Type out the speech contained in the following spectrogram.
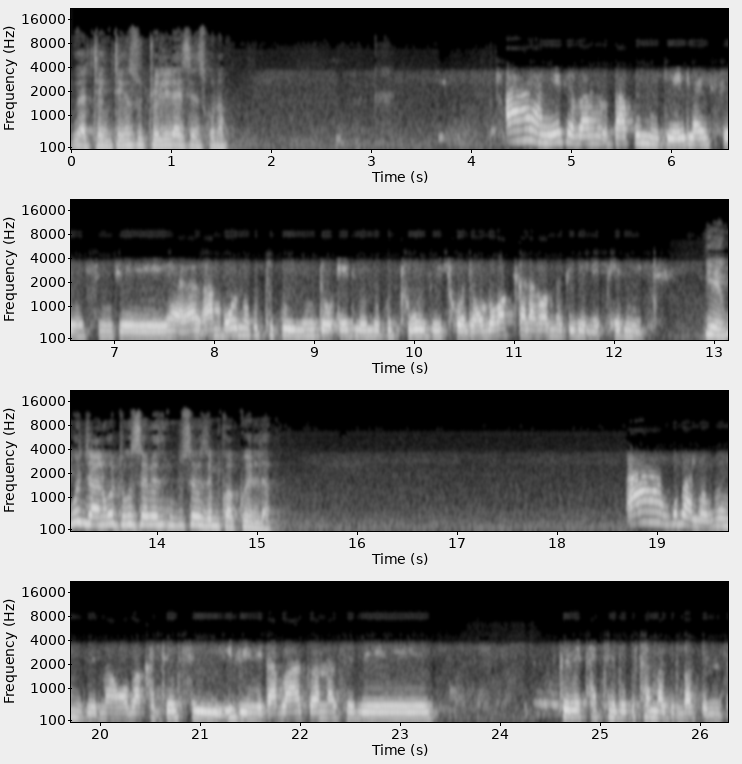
uyathengithengisa uthwele i-license khonapho? Ah angeke bakunike ilayisensi nje. Amboni ukuthi kuyinto elula ukuthi uzithole ngoba kwakuqala kwamele ube le-permit ye kunjani kodwa ukusebenza emgwaqweni lapha? Ah kuba nobunzima ngoba khathesi even labatswana sebekhathele ukuthi amazimbabweans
